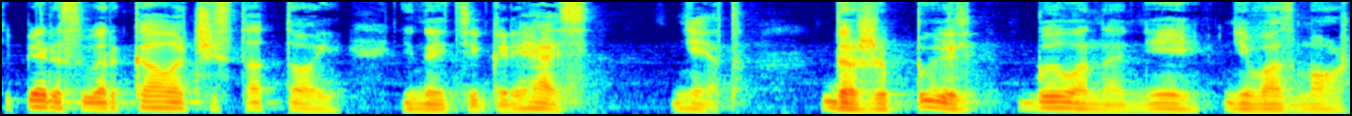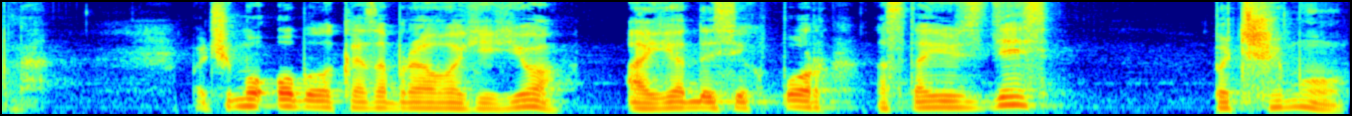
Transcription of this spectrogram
теперь сверкала чистотой, и найти грязь нет, даже пыль было на ней невозможно. Почему облако забрало ее, а я до сих пор остаюсь здесь? Почему?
